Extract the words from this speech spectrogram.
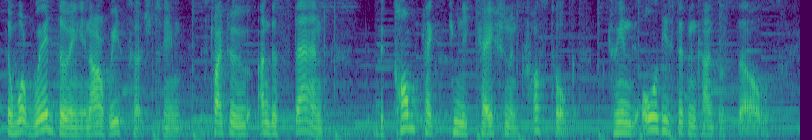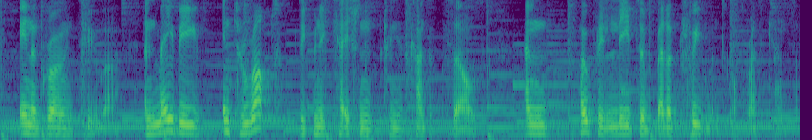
So what we're doing in our research team is trying to understand the complex communication and crosstalk between all these different kinds of cells in a growing tumor and maybe interrupt the communication between these kinds of cells and hopefully lead to better treatment of breast cancer.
